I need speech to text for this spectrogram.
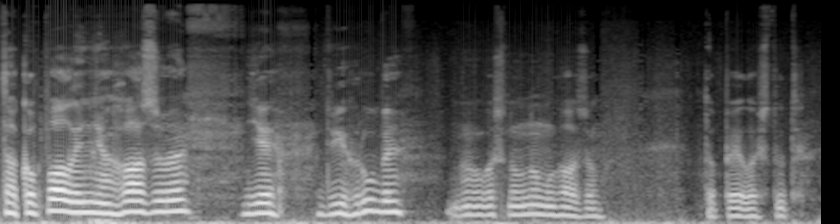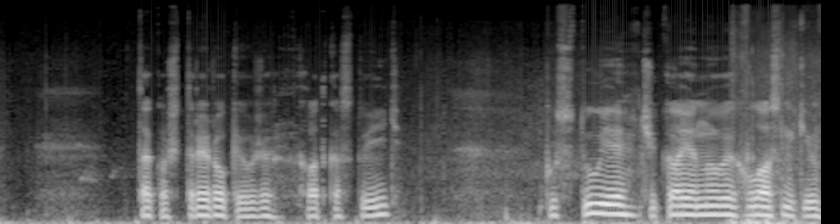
Так, опалення газове. Є дві груби, ну в основному газом топилось тут. Також три роки вже хатка стоїть. Пустує, чекає нових власників.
